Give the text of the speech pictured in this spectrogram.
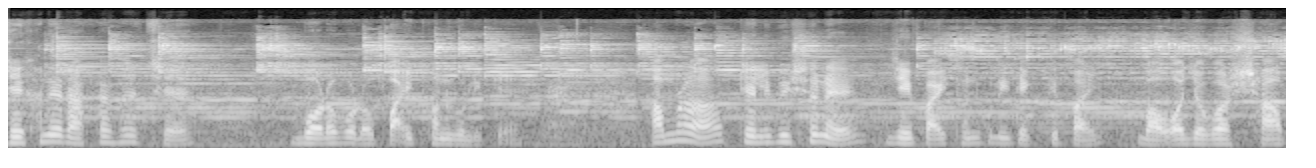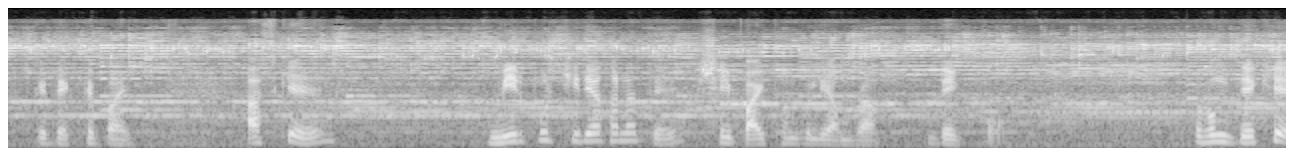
যেখানে রাখা হয়েছে বড় বড় পাইথনগুলিকে। আমরা টেলিভিশনে যে পাইথনগুলি দেখতে পাই বা অজগর সাপকে দেখতে পাই, আজকে মিরপুর চিড়িয়াখানাতে সেই পাইথনগুলি আমরা দেখব এবং দেখে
